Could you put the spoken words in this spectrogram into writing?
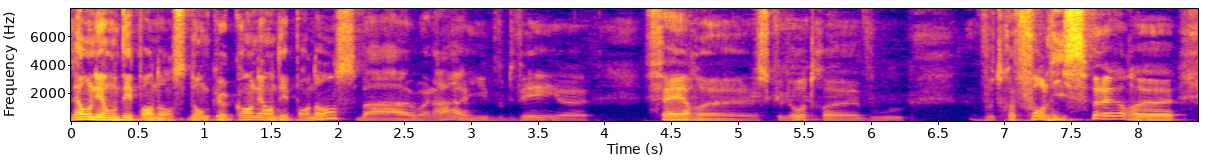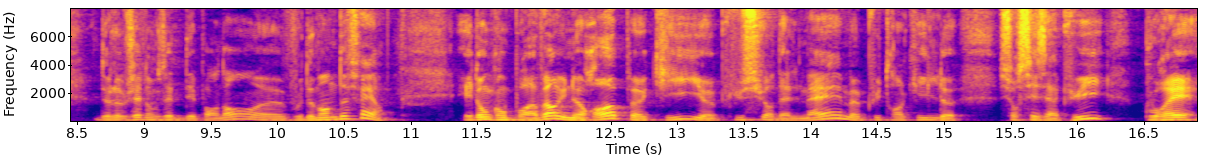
Là, on est en dépendance. Donc, euh, quand on est en dépendance, bah voilà, vous devez euh, faire euh, ce que l'autre, votre fournisseur de l'objet dont vous êtes dépendant, vous demande de faire. Et donc, on pourrait avoir une Europe qui, plus sûre d'elle-même, plus tranquille sur ses appuis, pourrait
